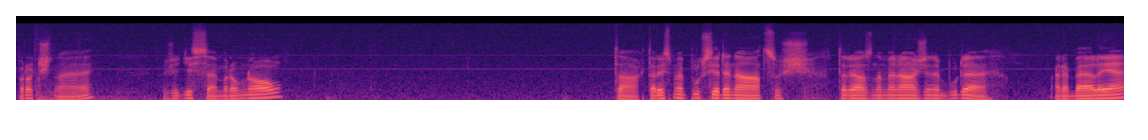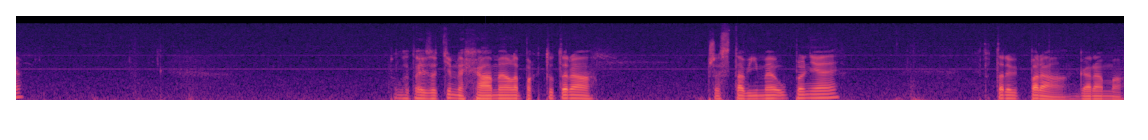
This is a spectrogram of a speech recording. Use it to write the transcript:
proč ne? Takže jdi sem rovnou. Tak, tady jsme plus 11, což teda znamená, že nebude rebelie. Tohle tady zatím necháme, ale pak to teda přestavíme úplně. Jak to tady vypadá? Garama.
